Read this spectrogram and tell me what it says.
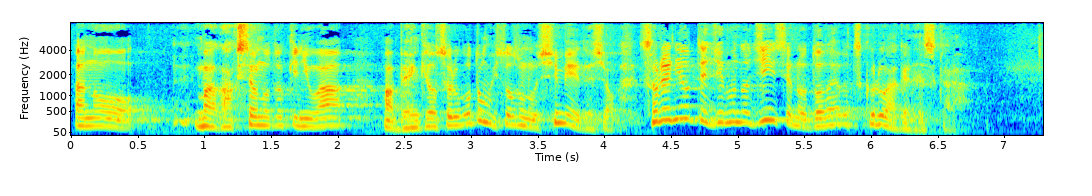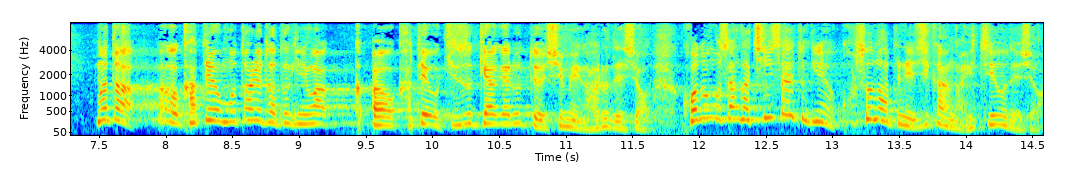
あの、まあ、学生の時には、まあ、勉強することも一つの使命でしょう。それによって自分の人生の土台を作るわけですから。また家庭を持たれた時には家庭を築き上げるという使命があるでしょう。子どもさんが小さい時には子育てに時間が必要でしょう。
